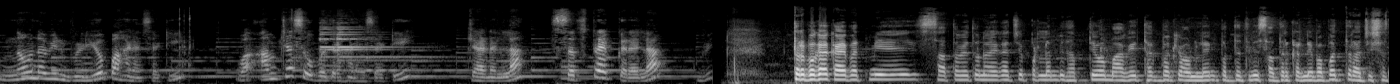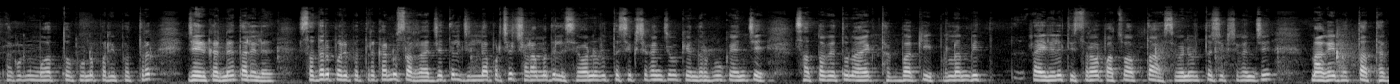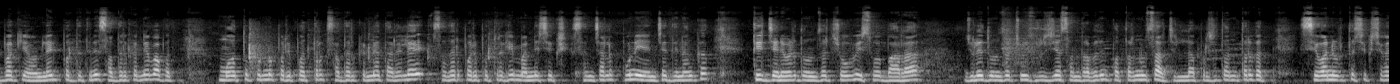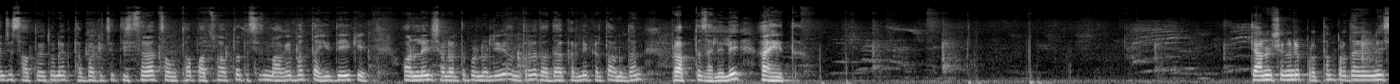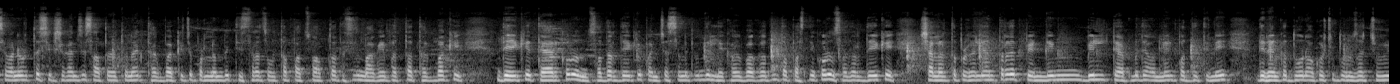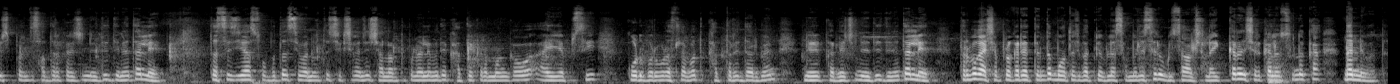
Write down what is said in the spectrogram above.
नवनवीन व्हिडिओ पाहण्यासाठी व आमच्यासोबत राहण्यासाठी चॅनलला सबस्क्राईब करायला तर बघा काय बातमी आहे. सातव्यातून आयोगाचे प्रलंबित हप्ते व मागे थकबाकी ऑनलाईन पद्धतीने सादर करण्याबाबत राज्य शासनाकडून महत्त्वपूर्ण परिपत्रक जाहीर करण्यात आलेले आहे. सदर परिपत्रकानुसार राज्यातील जिल्हा परिषद शाळांमधील सेवानिवृत्त शिक्षकांचे व केंद्रप्रमुख यांचे सातव्यातून वेतन आयोग थकबाकी प्रलंबित राहिलेले तिसरा व पाचवा हप्ता सेवानिवृत्त शिक्षकांचे मागाई भत्ता थकबाकी ऑनलाईन पद्धतीने सादर करण्याबाबत महत्त्वपूर्ण परिपत्रक सादर करण्यात आलेले सदर परिपत्रक हे मान्य शिक्षक संचालक पुणे यांच्या दिनांक तीस जानेवारी दोन हजार चोवीस व बारा जुलै दोन हजार चोवीस रोजी या संदर्भातील पत्रानुसार जिल्हा परिषद अंतर्गत सेवानिवृत्त शिक्षकांचे सातव्यातून एक थबाकीचे तिसरा चौथा पाचवा हप्ता तसेच मागे भत्ता ही देयके ऑनलाईन शालार्थ प्रणाली अंतर्गत अदा करण्याकरता अनुदान प्राप्त झालेले आहेत. त्या अनुषंगाने प्रथम प्राधान्याने सेवानिवृत्त शिक्षकांचे सातव्यातून एक थकबाकीचे प्रलंबित तिसरा चौथा पाचवा हप्ता तसेच मागे भत्ता थकबाकी देयके तयार करून सदर देयके पंचायत समितीमध्ये लेखा विभागातून तपासणी करून सदर देयके शालार्थ प्रणाली अंतर्गत पेंडिंग बिल टॅबमध्ये ऑनलाईन पद्धतीने दिनांक दोन ऑगस्ट दोन हजार चोवीसपर्यंत सादर करायचे निर्देश देण्यात आले तसेच यासोबतच सेवानिवृत्त शिक्षकांच्या शालार्थ प्रणालीमध्ये खाते क्रमांक व आय एफ सी कोड बरोबर असल्याबाबत खात्री दरम्यान निर्णय करण्याचे निर्देश देण्यात आले आहेत. तर बघा अशा प्रकारे अत्यंत महत्त्वाची बातमी आपल्याला समजली असेल. उडसा लाईक करा शेअर करायला विसरू नका. धन्यवाद.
